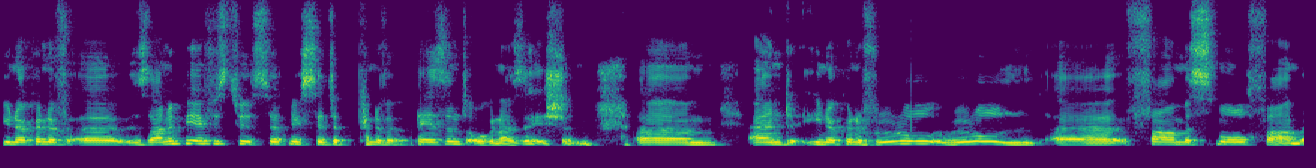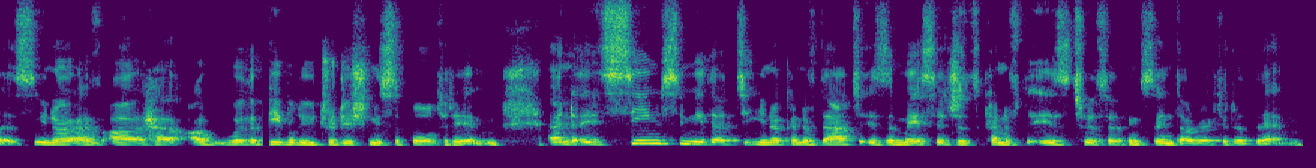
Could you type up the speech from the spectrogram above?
you know, kind of uh, ZANU PF is to a certain extent a kind of a peasant organization, um, and you know, kind of rural rural uh, farmers, small farmers, you know, have, are, were the people who traditionally supported him, and it seems to me that you know, kind of that is a message that kind of is to a certain extent directed at them.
